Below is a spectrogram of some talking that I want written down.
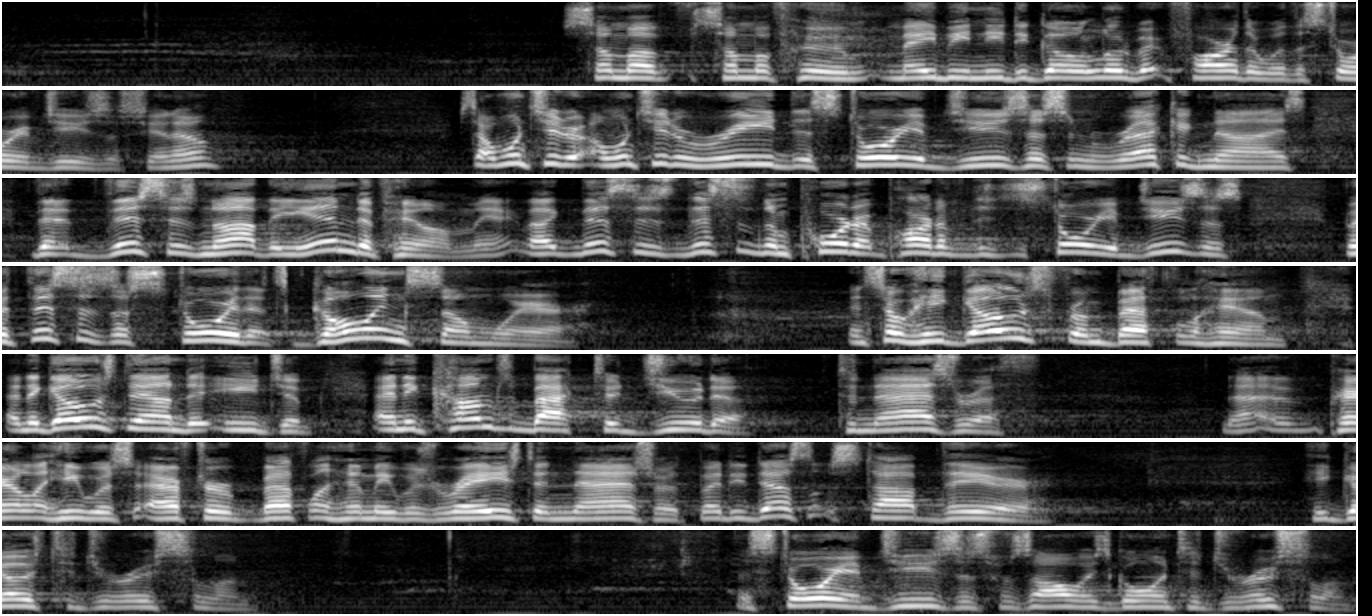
some of, some of whom maybe need to go a little bit farther with the story of Jesus, you know? So I want, you to, I want you to read the story of Jesus and recognize that this is not the end of him. Like this is, this is an important part of the story of Jesus, but this is a story that's going somewhere. And so he goes from Bethlehem and he goes down to Egypt and he comes back to Judah, to Nazareth. Now, apparently, he was, after Bethlehem, he was raised in Nazareth, but he doesn't stop there. He goes to Jerusalem. The story of Jesus was always going to Jerusalem.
